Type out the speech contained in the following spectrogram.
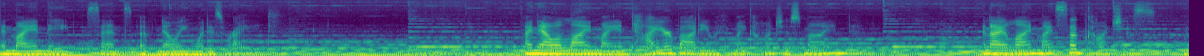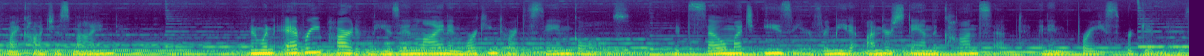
and my innate sense of knowing what is right. I now align my entire body with my conscious mind, and I align my subconscious with my conscious mind. And when every part of me is in line and working toward the same goals, it's so much easier for me to understand the concept and embrace forgiveness.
